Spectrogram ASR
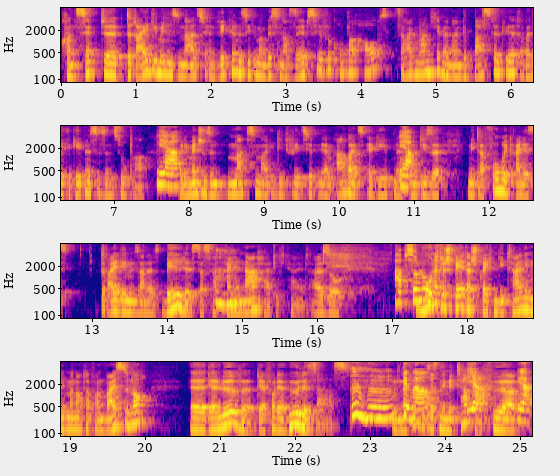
Konzepte dreidimensional zu entwickeln. Es sieht immer ein bisschen nach Selbsthilfegruppe aus, sagen manche, wenn dann gebastelt wird, aber die Ergebnisse sind super. Ja. Weil die Menschen sind maximal identifiziert mit ihrem Arbeitsergebnis ja. und diese Metaphorik eines dreidimensionalen Bildes, das hat mhm. eine Nachhaltigkeit. Also Absolut. Monate später sprechen die Teilnehmer immer noch davon. Weißt du noch, äh, der Löwe, der vor der Höhle saß. Mhm, und natürlich genau. ist das eine Metapher ja, für ja.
